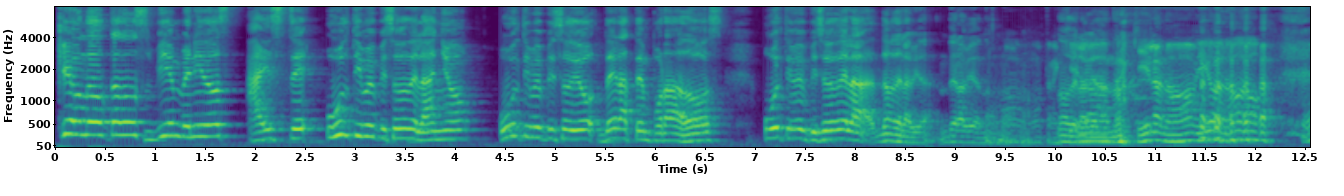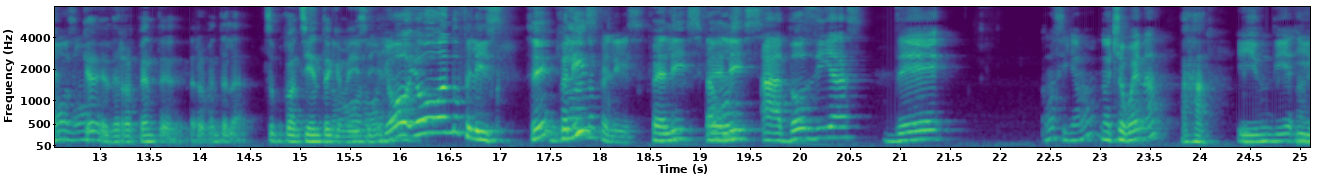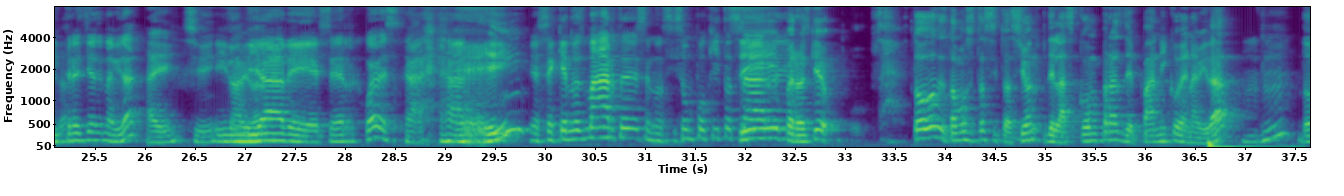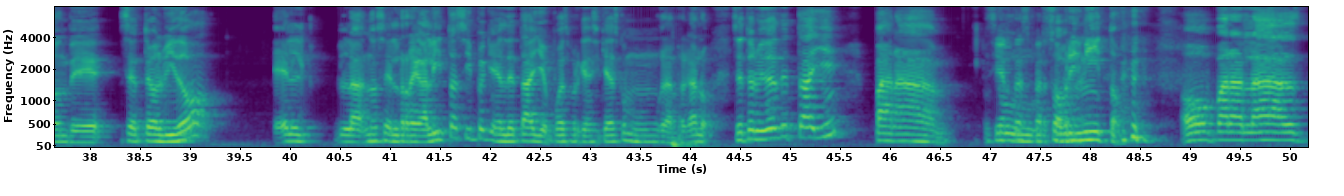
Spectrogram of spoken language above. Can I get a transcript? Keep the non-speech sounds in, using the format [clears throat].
¿Qué onda, adoptados? Bienvenidos a este último episodio del año, último episodio de la temporada 2, último episodio de la. No, de la vida, de la vida, no. No, no, tranquilo, de la vida, no. tranquilo, no, amigo, no, no. [laughs] no, no. que de repente, de repente la subconsciente que me dice. ya. Yo, yo ando feliz. ¿Sí? Yo ¿Feliz? ando feliz. Feliz, Estamos feliz. a dos días de. ¿Cómo se llama? Nochebuena. Ajá. Y un día. Y tres días de Navidad. Ahí, sí. Y un Navidad. día de ser jueves. [laughs] ¿Ey? Ya sé que no es martes, se nos hizo un poquito Sí, tarde. pero es que todos estamos en esta situación de las compras de pánico de Navidad. Ujú. donde se te olvidó el, la, no sé, el regalito así pequeño, el detalle, pues, porque ni siquiera es como un gran regalo. Se te olvidó el detalle para Ciertas tu personas. sobrinito [laughs] o para las...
